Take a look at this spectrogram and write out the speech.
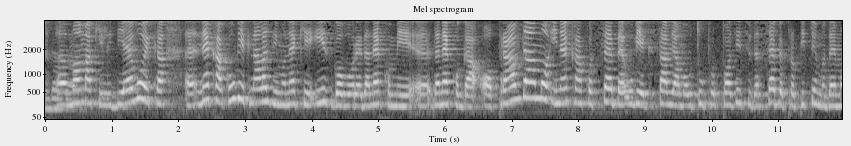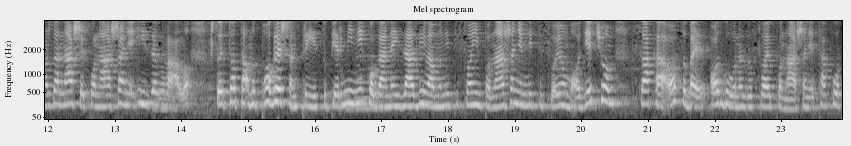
da, da. momak ili djevojka. Nekako uvijek nalazimo neke izgovore da, nekome, da nekoga opravdamo i nekako sebe uvijek stavljamo u tu poziciju da sebe propitujemo da je možda naše ponašanje izazvalo, što je totalno pogrešan pristup, jer mi nikoga ne izazivamo niti svojim ponašanjem, niti svojom odjećom. Svaka osoba je odgovorna za svoje ponašanje. Tako,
